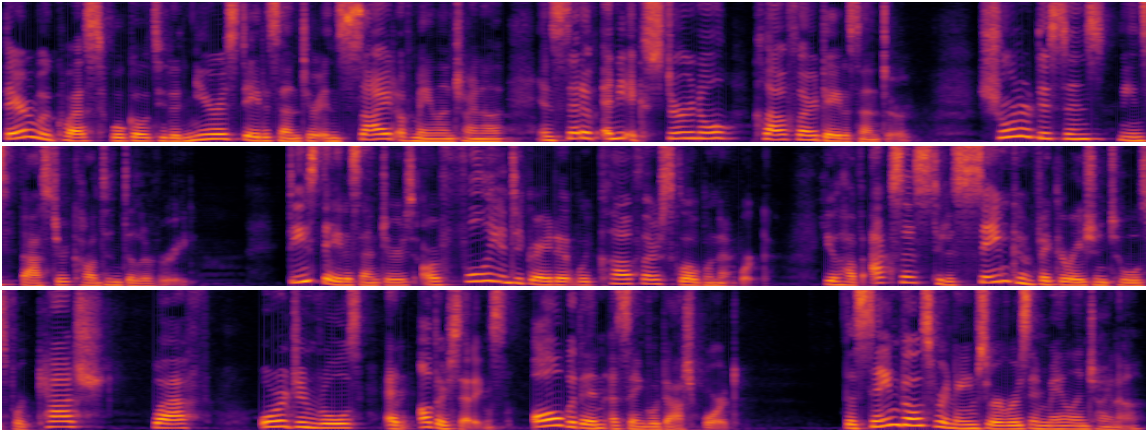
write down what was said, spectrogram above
their requests will go to the nearest data center inside of mainland China instead of any external Cloudflare data center. Shorter distance means faster content delivery. These data centers are fully integrated with Cloudflare's global network. You'll have access to the same configuration tools for cache, WAF, origin rules, and other settings, all within a single dashboard. The same goes for name servers in mainland China.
